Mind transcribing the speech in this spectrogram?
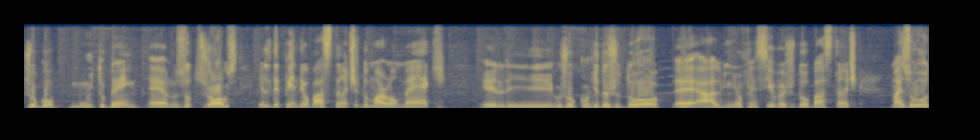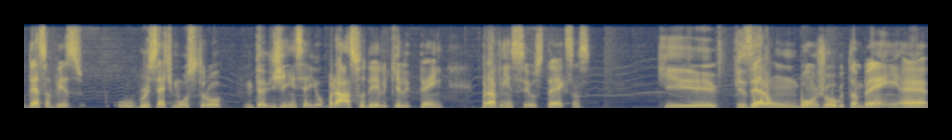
jogou muito bem. É, nos outros jogos ele dependeu bastante do Marlon Mack. Ele, o jogo corrido ajudou, é, a linha ofensiva ajudou bastante, mas o dessa vez o Brissett mostrou inteligência e o braço dele que ele tem para vencer os Texans que fizeram um bom jogo também. É,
